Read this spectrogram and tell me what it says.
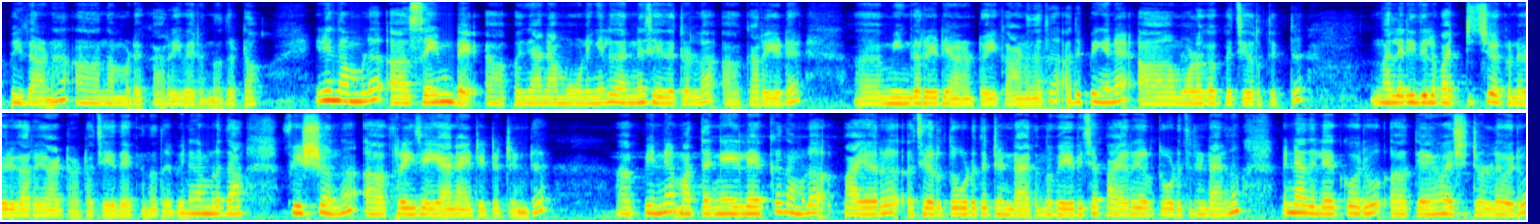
അപ്പോൾ ഇതാണ് നമ്മുടെ കറി വരുന്നത് കേട്ടോ ഇനി നമ്മൾ സെയിം ഡേ അപ്പോൾ ഞാൻ ആ മോർണിംഗിൽ തന്നെ ചെയ്തിട്ടുള്ള കറിയുടെ മീൻ കറിയുടെയാണ് കേട്ടോ ഈ കാണുന്നത്. അതിപ്പോൾ ഇങ്ങനെ മുളകൊക്കെ ചേർത്തിട്ട് നല്ല രീതിയിൽ വറ്റിച്ച് വെക്കുന്ന ഒരു കറിയായിട്ടോ കേട്ടോ ചെയ്തേക്കുന്നത്. പിന്നെ നമ്മളിതാ ഫിഷ് ഒന്ന് ഫ്രൈ ചെയ്യാനായിട്ട് ഇട്ടിട്ടുണ്ട്. പിന്നെ മത്തങ്ങയിലേക്ക് നമ്മൾ പയർ ചേർത്ത് കൊടുത്തിട്ടുണ്ടായിരുന്നു. വേവിച്ച പയർ ചേർത്ത് കൊടുത്തിട്ടുണ്ടായിരുന്നു. പിന്നെ അതിലേക്ക് ഒരു തേങ്ങ വെച്ചിട്ടുള്ള ഒരു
